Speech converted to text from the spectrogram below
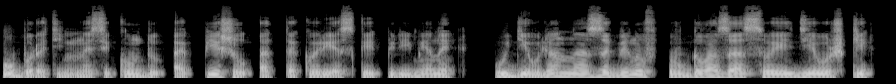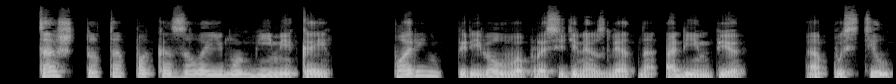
Оборотень на секунду опешил от такой резкой перемены, удивленно заглянув в глаза своей девушки. Та что-то показала ему мимикой. Парень перевел вопросительный взгляд на Олимпию, опустил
